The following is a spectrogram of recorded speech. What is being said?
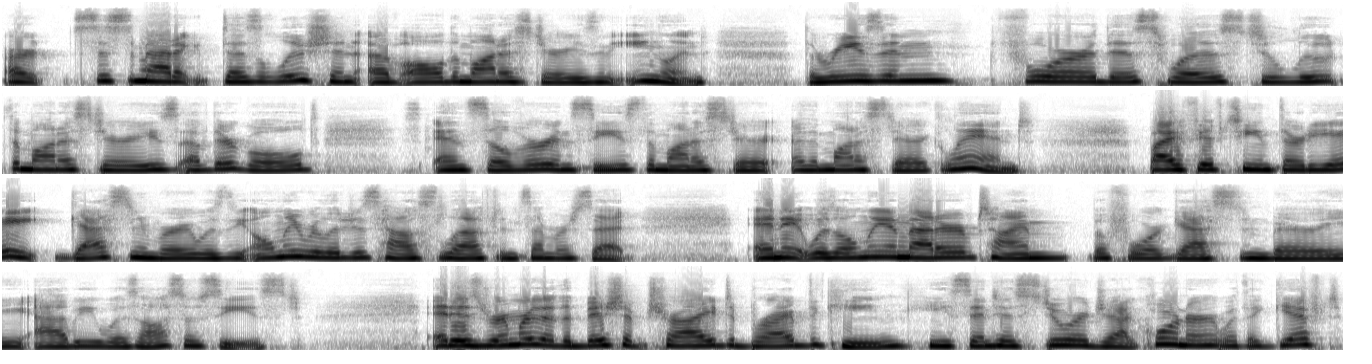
or systematic dissolution of all the monasteries in England. The reason for this was to loot the monasteries of their gold and silver and seized the monastery or uh, the monasteric land. By 1538, Glastonbury was the only religious house left in Somerset, and it was only a matter of time before Glastonbury Abbey was also seized. It is rumored that the bishop tried to bribe the king. He sent his steward Jack Horner with a gift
